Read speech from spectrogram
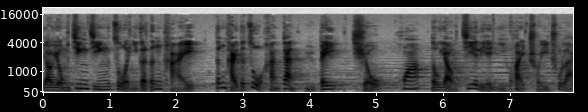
要用金晶做一个灯台，灯台的座和干与杯、球。花都要接连一块垂出来，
